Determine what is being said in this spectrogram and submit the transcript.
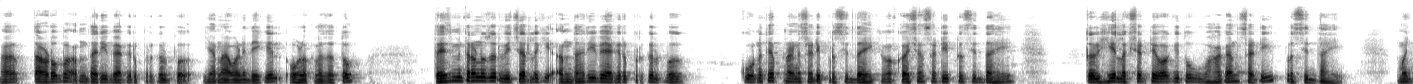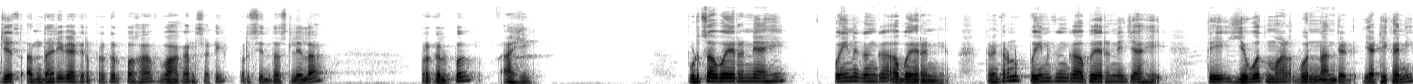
हा ताडोबा अंधारी व्याघ्र प्रकल्प या नावाने देखील ओळखला जातो. तसेच मित्रांनो जर विचारलं की अंधारी व्याघ्र प्रकल्प कोणत्या प्राण्यासाठी प्रसिद्ध आहे किंवा कशासाठी प्रसिद्ध आहे तर हे लक्षात ठेवा की तो वाघांसाठी प्रसिद्ध आहे. म्हणजेच अंधारी व्याघ्र प्रकल्प हा वाघांसाठी प्रसिद्ध असलेला प्रकल्प आहे. पुढचं अभयारण्य आहे पैनगंगा अभयारण्य. तर मित्रांनो पैनगंगा अभयारण्य जे आहे ते यवतमाळ व नांदेड या ठिकाणी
